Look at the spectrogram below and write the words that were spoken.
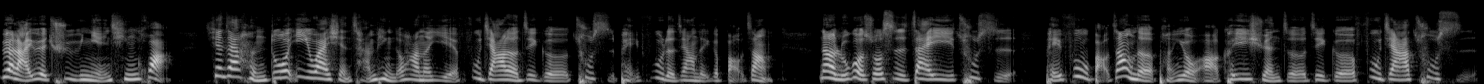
越来越趋于年轻化。现在很多意外险产品的话呢，也附加了这个猝死赔付的这样的一个保障。那如果说是在意猝死赔付保障的朋友啊，可以选择这个附加猝死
